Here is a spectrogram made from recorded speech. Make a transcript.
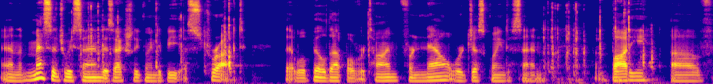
and the message we send is actually going to be a struct that will build up over time. For now, we're just going to send a body of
